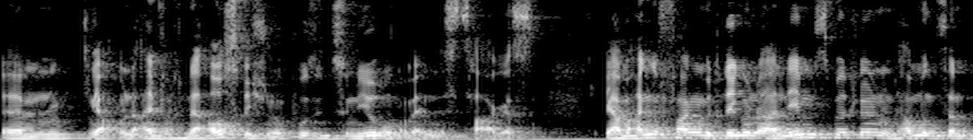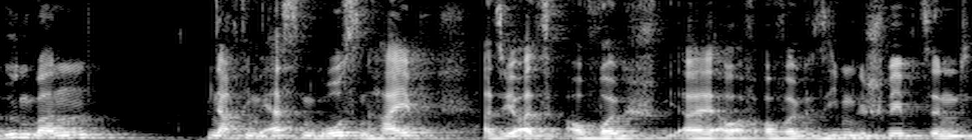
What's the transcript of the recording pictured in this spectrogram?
Ähm, ja, und einfach eine Ausrichtung und Positionierung am Ende des Tages. Wir haben angefangen mit regionalen Lebensmitteln und haben uns dann irgendwann nach dem ersten großen Hype, als wir als auf, Wolke, äh, auf, auf Wolke 7 geschwebt sind,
